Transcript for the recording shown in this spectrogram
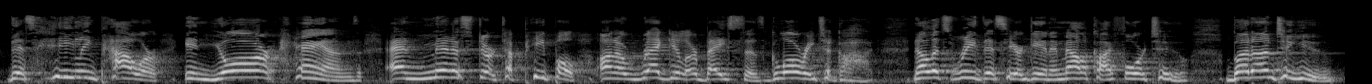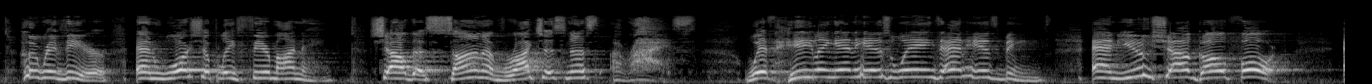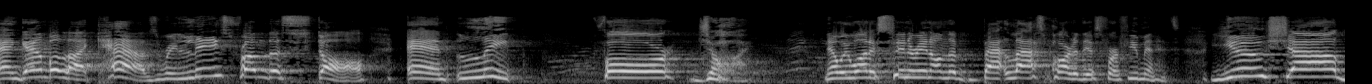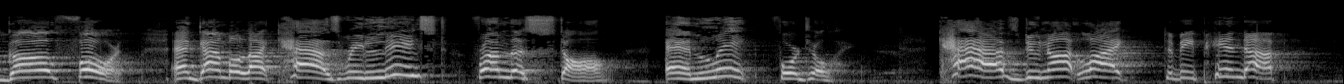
this healing power in your hands and minister to people on a regular basis. Glory to God. Now let's read this here again in Malachi 4 2. But unto you who revere and worshipfully fear my name, shall the Sun of Righteousness arise with healing in his wings and his beams. And you shall go forth and gambol like calves released from the stall and leap for joy. Now we want to center in on the last part of this for a few minutes. You shall go forth and gambol like calves released from the stall and leap for joy. Calves do not like to be pinned up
